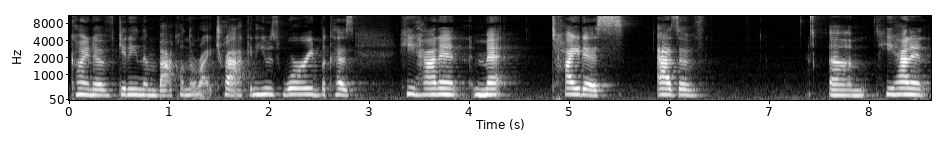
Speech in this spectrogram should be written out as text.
kind of getting them back on the right track and he was worried because he hadn't met Titus as of um, he hadn't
